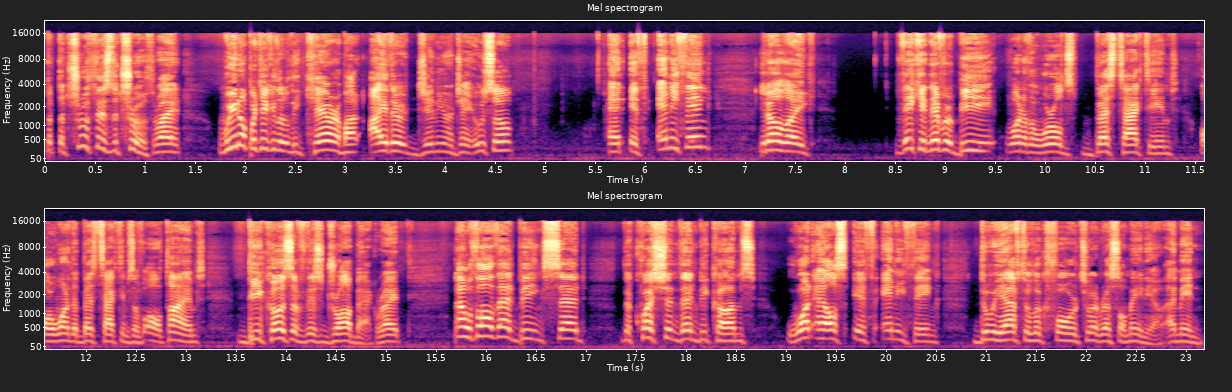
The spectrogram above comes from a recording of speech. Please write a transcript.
But the truth is the truth, right? We don't particularly care about either Jimmy or Jey Uso. And if anything, you know, like they can never be one of the world's best tag teams or one of the best tag teams of all times because of this drawback, right? Now, with all that being said, the question then becomes what else, if anything, do we have to look forward to at WrestleMania? I mean,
